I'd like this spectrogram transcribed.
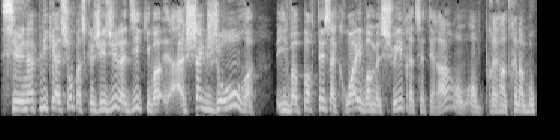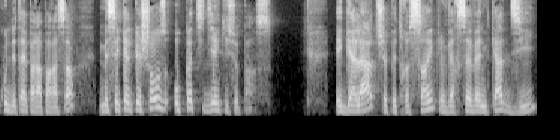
c'est une application parce que Jésus l'a dit qu'il va, à chaque jour, il va porter sa croix, il va me suivre, etc. On, on pourrait rentrer dans beaucoup de détails par rapport à ça, mais c'est quelque chose au quotidien qui se passe. Et Galates, chapitre 5, le verset 24 dit,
